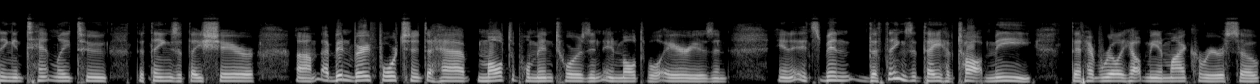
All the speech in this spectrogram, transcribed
listening intently to the things that they share. Um, I've been very fortunate to have multiple mentors in, in multiple areas, and and it's been the things that they have taught me that have really helped me in my career. So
